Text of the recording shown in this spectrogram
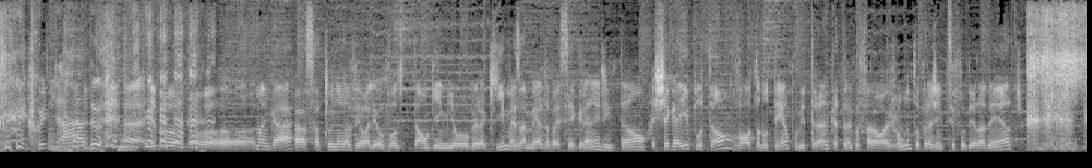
Coitado. Ah, e no, no mangá, a Saturno ela vê: olha, eu vou dar um game over aqui, mas a merda vai ser grande, então chega aí, Plutão, volta no tempo, me tranca, tranca o farol junto pra gente se fuder lá dentro.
